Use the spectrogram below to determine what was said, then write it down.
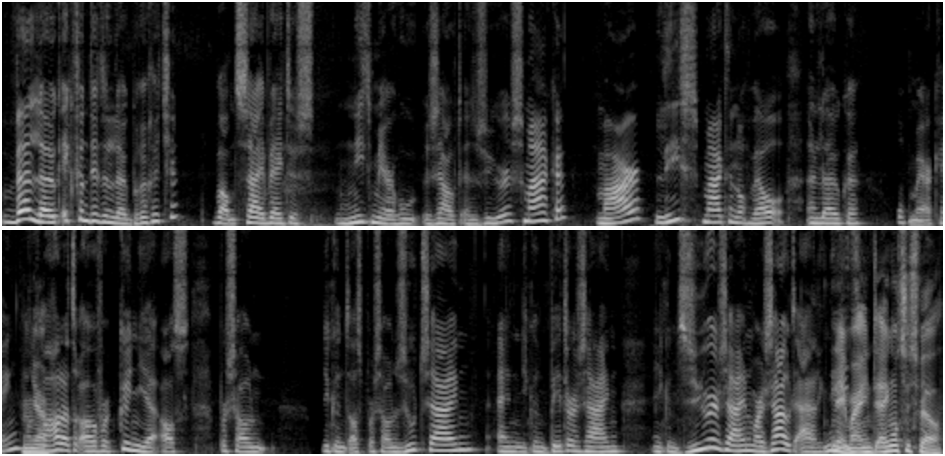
wel leuk. Ik vind dit een leuk bruggetje. Want zij weet dus niet meer hoe zout en zuur smaken. Maar Lies maakte nog wel een leuke opmerking. Want Ja. we hadden het erover, kun je als persoon... Je kunt als persoon zoet zijn en je kunt bitter zijn en je kunt zuur zijn, maar zout eigenlijk niet. Nee, maar in het Engels dus wel.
